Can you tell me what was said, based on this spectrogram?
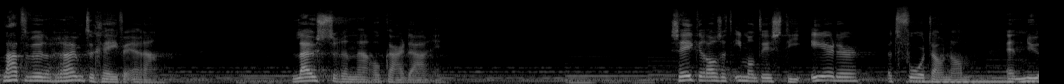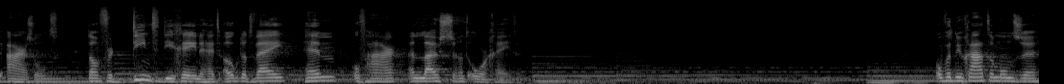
Laten we ruimte geven eraan. Luisteren naar elkaar daarin. Zeker als het iemand is die eerder het voortouw nam en nu aarzelt, dan verdient diegene het ook dat wij hem of haar een luisterend oor geven. Of het nu gaat om onze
